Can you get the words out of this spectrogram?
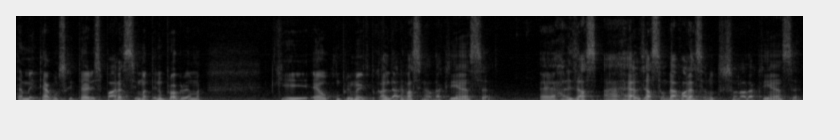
também tem alguns critérios para se manter no programa, que é o cumprimento do calendário vacinal da criança, é a, realização da avaliação nutricional da criança,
